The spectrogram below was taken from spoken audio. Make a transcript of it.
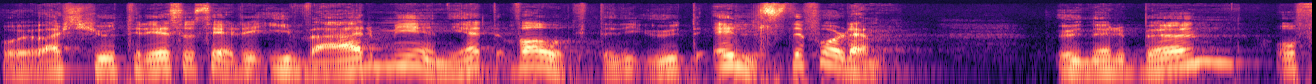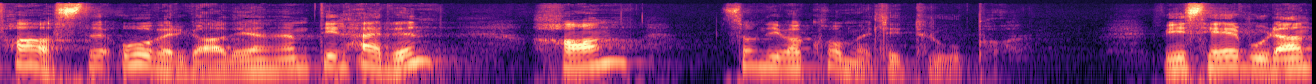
Og I vers 23 så ser dere i hver menighet valgte de ut eldste for dem. Under bønn og faste overga de dem til Herren, han som de var kommet til tro på. Vi ser hvordan,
